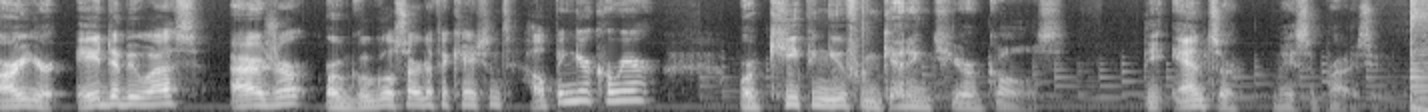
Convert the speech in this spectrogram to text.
Are your AWS, Azure, or Google certifications helping your career or keeping you from getting to your goals? The answer may surprise you.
